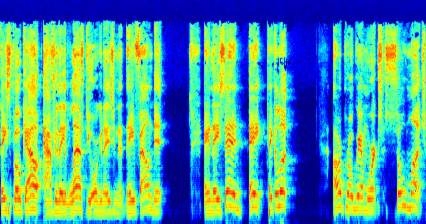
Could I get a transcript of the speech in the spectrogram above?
They spoke out after they left the organization that they founded, and they said, hey, take a look. Our program works so much.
